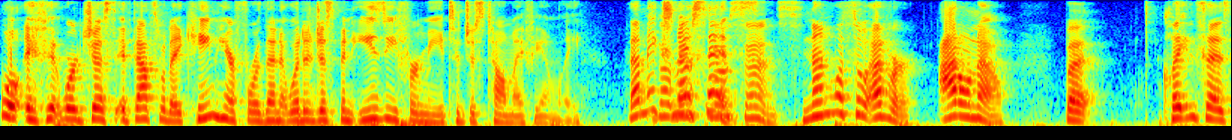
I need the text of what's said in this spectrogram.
"Well, if it were just if that's what I came here for, then it would have just been easy for me to just tell my family." That makes, That no, makes no sense. sense. None whatsoever. I don't know. But Clayton says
